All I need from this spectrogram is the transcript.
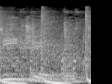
DJ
